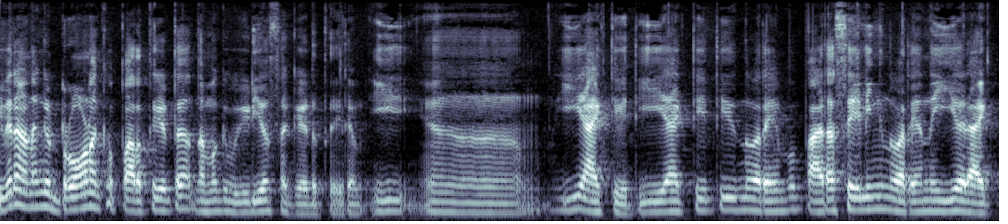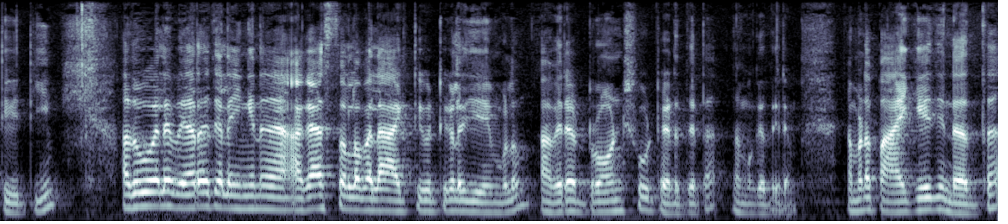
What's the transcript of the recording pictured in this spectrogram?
ഇവരാണെങ്കിൽ ഡ്രോണൊക്കെ പറത്തിയിട്ട് നമുക്ക് വീഡിയോസൊക്കെ എടുത്ത് തരും. ഈ ഈ ആക്ടിവിറ്റി ഈ ആക്ടിവിറ്റി എന്ന് പറയുമ്പോൾ പാരാസൈലിംഗ് എന്ന് പറയുന്ന ഈ ഒരു ആക്ടിവിറ്റിയും അതുപോലെ വേറെ ചില ഇങ്ങനെ ആകാശത്തുള്ള പല ആക്ടിവിറ്റികൾ ചെയ്യുമ്പോഴും അവരെ ഡ്രോൺ ഷൂട്ട് എടുത്തിട്ട് നമുക്ക് തരും. നമ്മുടെ പാക്കേജിന്റെ അകത്ത്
